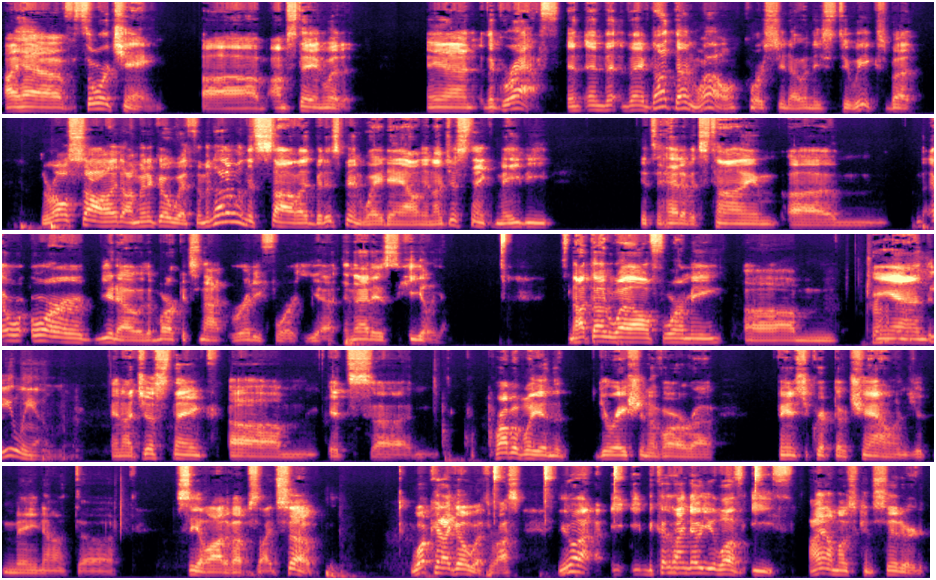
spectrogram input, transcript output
I have Thorchain. Um, I'm staying with it and the graph. And and they've not done well of course you know in these two weeks but they're all solid. I'm going to go with them. Another one that's solid but it's been way down and i just think maybe it's ahead of its time um, or, or you know the market's not ready for it yet and that is helium. It's not done well for me um, and helium. and i just think um, it's uh, probably in the duration of our uh, fantasy crypto challenge, it may not uh, see a lot of upside. So, what can I go with, Ross? You know, I, because I know you love ETH, I almost considered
